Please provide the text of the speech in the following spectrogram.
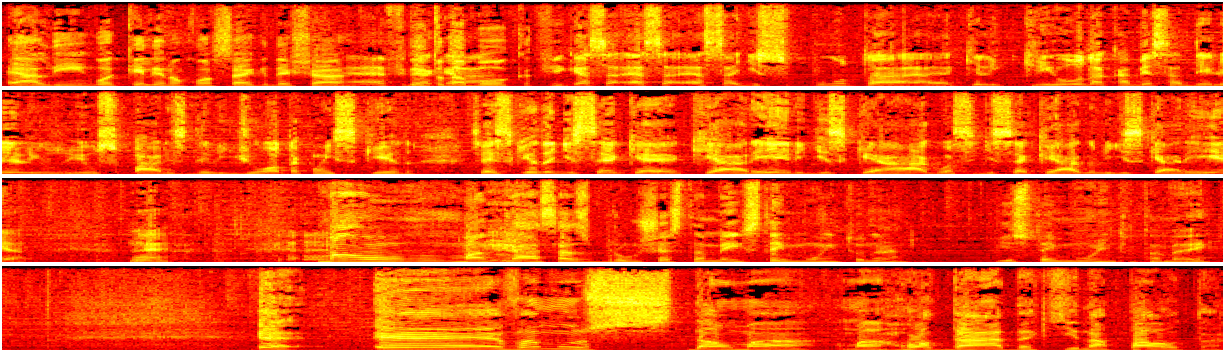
é a língua que ele não consegue deixar É, dentro da aquela- boca. Fica essa, essa, essa disputa eh, que ele criou da cabeça dele, ele e os pares dele, idiota com a esquerda. Se a esquerda disser que é, que é areia, ele diz que é água. Se disser que é água, ele diz que é areia. Né? Uma, um- uma caça às bruxas também, isso tem muito, né? Isso tem muito também. É, é, vamos dar uma, uma rodada aqui na pauta.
